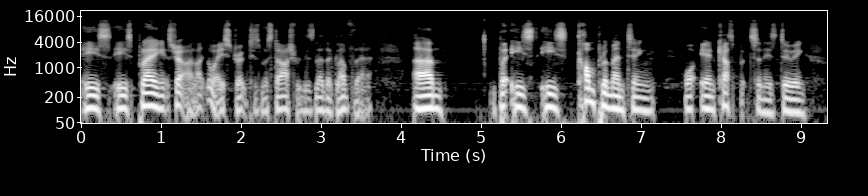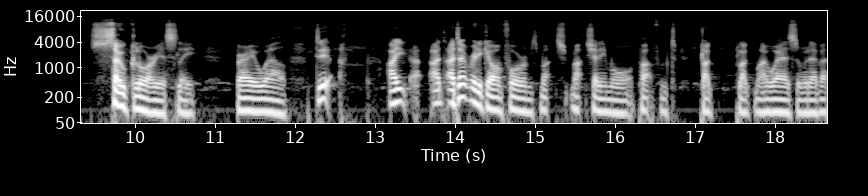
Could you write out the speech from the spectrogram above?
he's he's playing it straight I like the way he stroked his moustache with his leather glove there. Um, but he's he's complementing what Iain Cuthbertson is doing so gloriously very well do I, I I don't really go on forums much much anymore, apart from to plug plug my wares or whatever.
